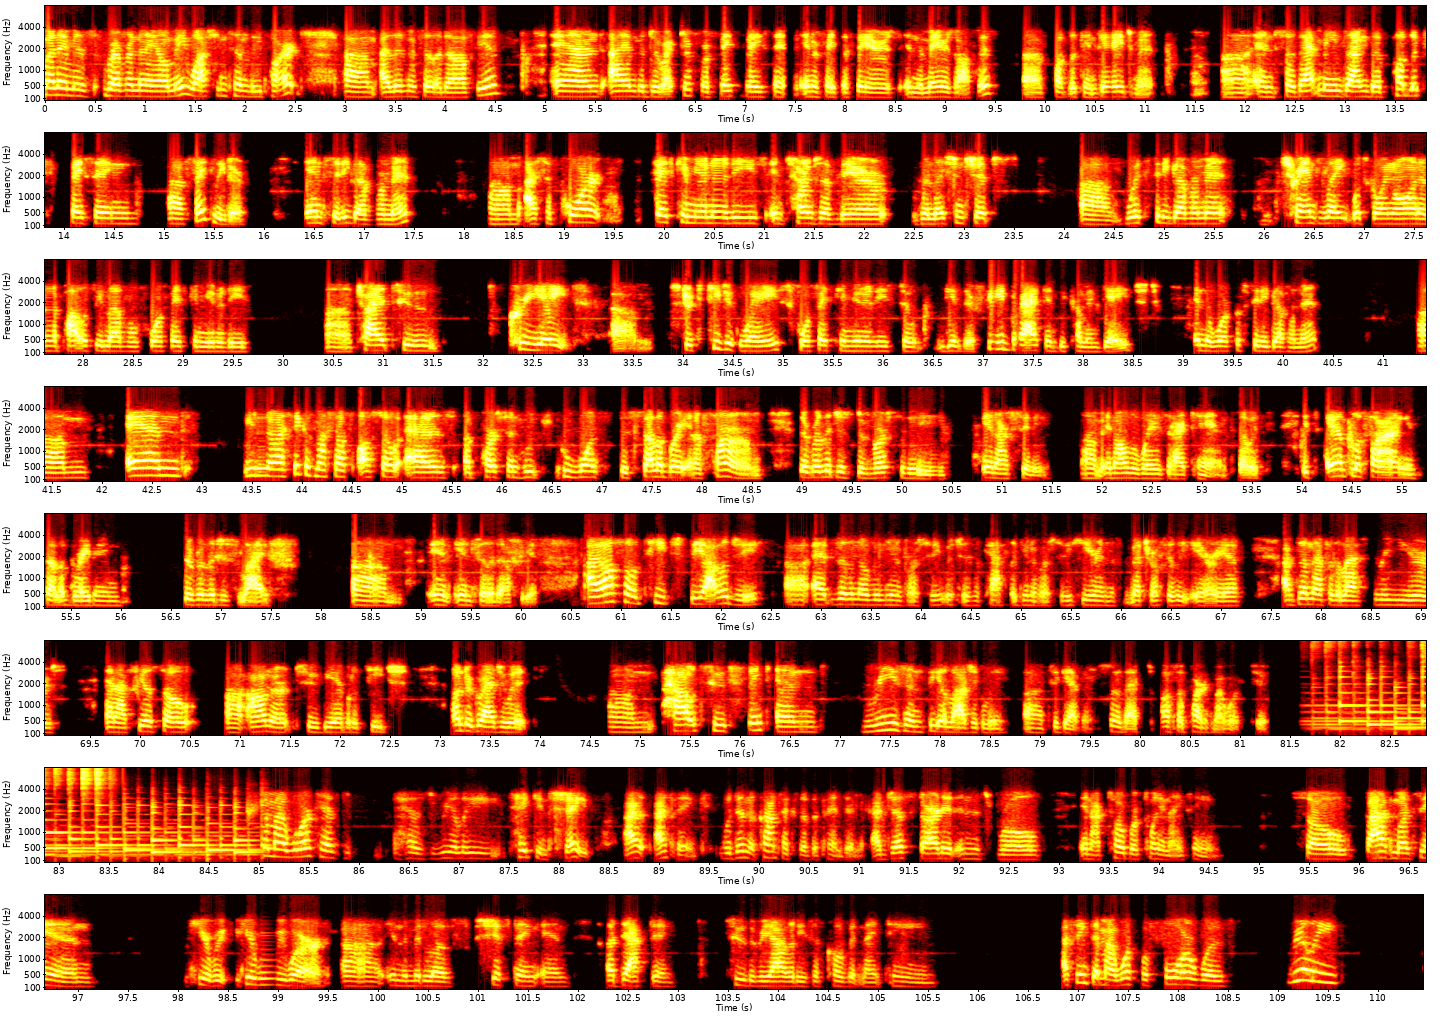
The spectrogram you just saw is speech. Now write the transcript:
My name is Reverend Naomi Washington Leapheart. Um, I live in Philadelphia, and I am the Director for Faith-Based and Interfaith Affairs in the Mayor's Office of Public Engagement. Uh, and so that means I'm the public-facing uh, faith leader in city government. Um, I support faith communities in terms of their relationships uh, with city government, translate what's going on at a policy level for faith communities, uh, try to create um, strategic ways for faith communities to give their feedback and become engaged in the work of city government. Um, and, you know, I think of myself also as a person who, who wants to celebrate and affirm the religious diversity in our city um, in all the ways that I can. So it's, it's amplifying and celebrating the religious life um, in, in Philadelphia. I also teach theology uh, at Villanova University, which is a Catholic university here in the Metro Philly area. I've done that for the last three years, and I feel so uh, honored to be able to teach undergraduates um, how to think and reason theologically uh, together. So that's also part of my work too. So my work has has really taken shape I, I think, within the context of the pandemic. I just started in this role in October of 2019. So five months in, here we here we were uh, in the middle of shifting and adapting to the realities of COVID-19. I think that my work before was really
